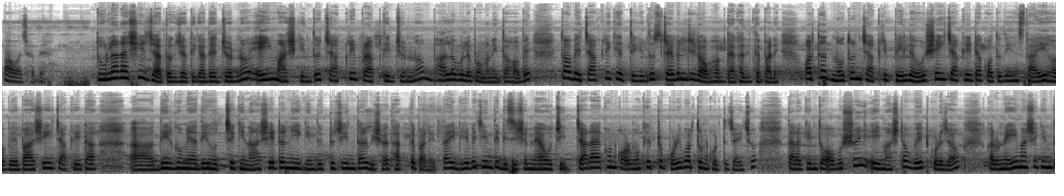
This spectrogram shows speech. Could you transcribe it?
পাওয়া যাবে। তুলা রাশির জাতক জাতিকাদের জন্য এই মাস কিন্তু চাকরি প্রাপ্তির জন্য ভালো বলে প্রমাণিত হবে। তবে চাকরি ক্ষেত্রে কিন্তু স্টেবিলিটির অভাব দেখা দিতে পারে। অর্থাৎ নতুন চাকরি পেলেও সেই চাকরিটা কতদিন স্থায়ী হবে বা সেই চাকরিটা দীর্ঘমেয়াদী হচ্ছে কি না সেটা নিয়ে কিন্তু একটু চিন্তার বিষয় থাকতে পারে। তাই ভেবেচিন্তে ডিসিশন নেওয়া উচিত। যারা এখন কর্মক্ষেত্র পরিবর্তন করতে চাইছো, তারা কিন্তু অবশ্যই এই মাসটা ওয়েট করে যাও। কারণ এই মাসে কিন্তু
